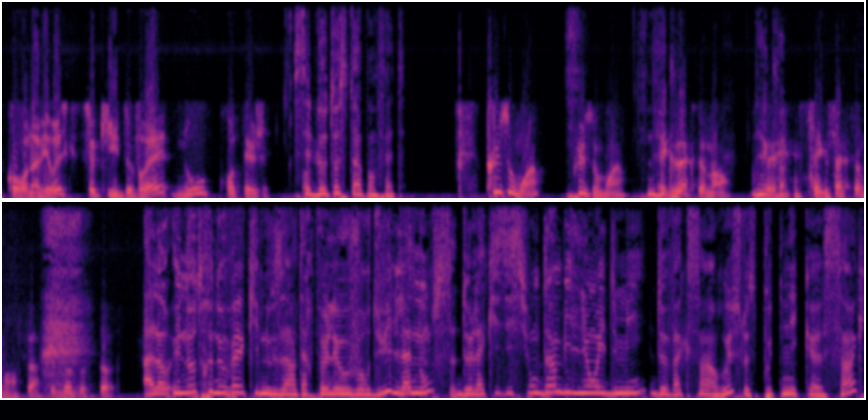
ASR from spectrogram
coronavirus, ce qui devrait nous protéger. C'est de l'autostop en fait. Plus ou moins. Plus ou moins. Exactement. C'est exactement ça. C'est l'autostop. Alors, une autre nouvelle qui nous a interpellé aujourd'hui, l'annonce de l'acquisition d'un million et demi de vaccins russes, le Sputnik 5,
